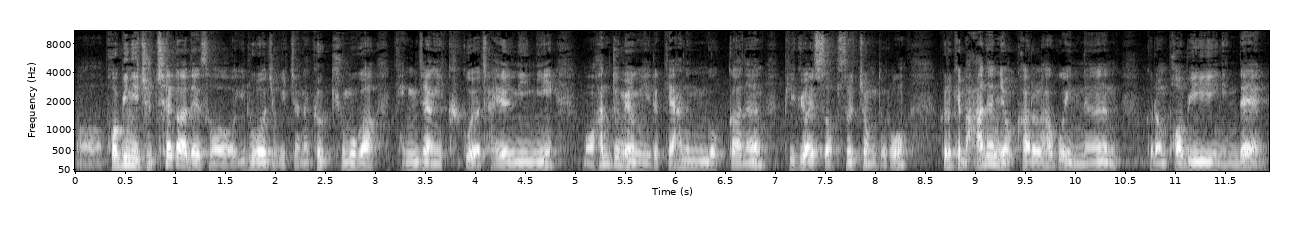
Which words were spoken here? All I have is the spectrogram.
어, 법인이 주체가 돼서 이루어지고 있잖아요. 그 규모가 굉장히 크고요. 자연인이 뭐 한두 명이 이렇게 하는 것과는 비교할 수 없을 정도로 그렇게 많은 역할을 하고 있는 그런 법인인데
